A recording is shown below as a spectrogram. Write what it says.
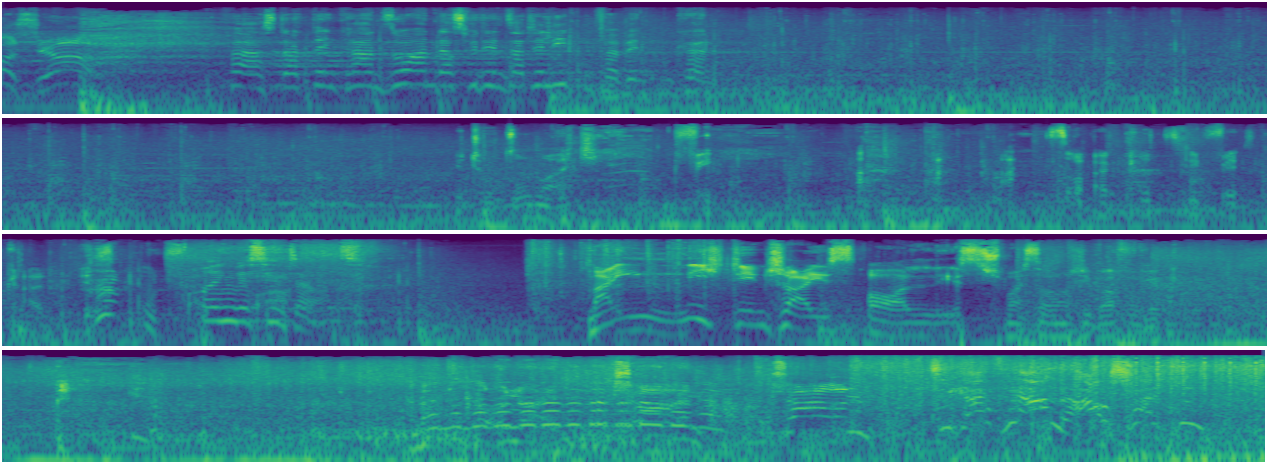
Sieht so aus, ja! Fahr dock den Kran so an, dass wir den Satelliten verbinden können. Mir tut so mal die Hand weh. so ein Kruzifix festgehalten. Ist gut. Bringen wir es hinter uns. Nein, nicht den Scheiß. Oh, Liz, schmeiß doch noch die Waffe weg. Scharen! Scharen! Sie greifen an! Ausschalten!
